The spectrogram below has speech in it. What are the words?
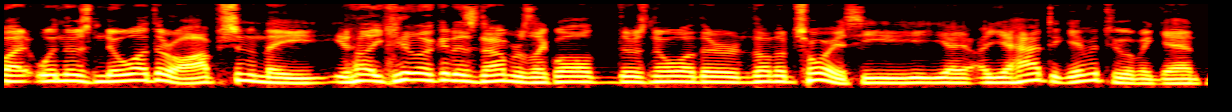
But when there's no other option and they, you know, like you look at his numbers, like, well, there's no other, no other choice. He, you, you had to give it to him again.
